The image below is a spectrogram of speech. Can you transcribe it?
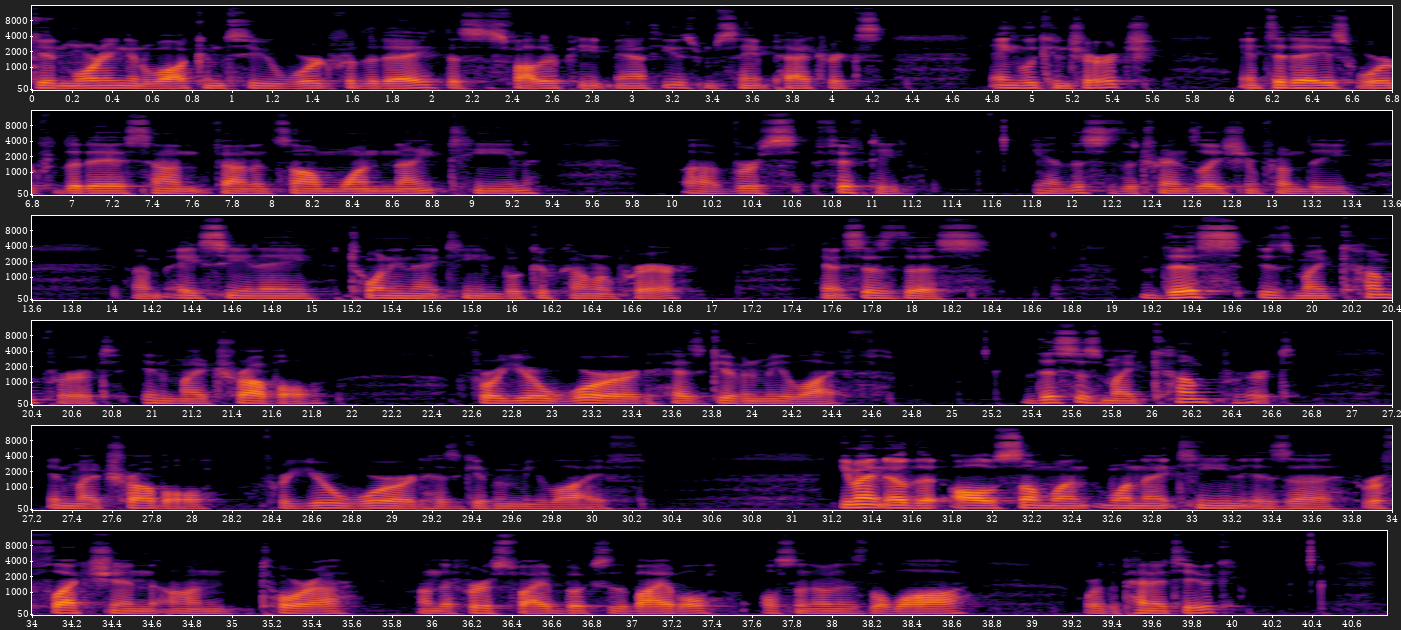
Good morning and welcome to Word for the Day. This is Father Pete Matthews from St. Patrick's Anglican Church, and today's Word for the Day is found, in Psalm 119, uh, verse 50. And this is the translation from the um, ACNA 2019 Book of Common Prayer. And it says this This is my comfort in my trouble, for your word has given me life. This is my comfort in my trouble for your word has given me life. You might know that all of Psalm 119 is a reflection on Torah, on the first five books of the Bible, also known as the Law or the Pentateuch.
